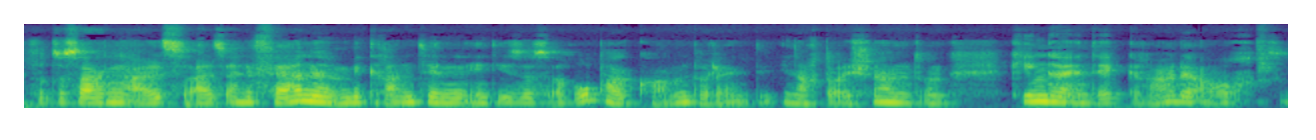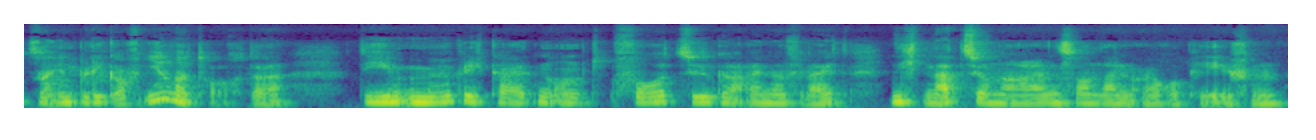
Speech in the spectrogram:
sozusagen als, als eine ferne Migrantin in dieses Europa kommt oder in, nach Deutschland. Und Kinga entdeckt gerade auch sozusagen im Blick auf ihre Tochter die Möglichkeiten und Vorzüge einer vielleicht nicht nationalen, sondern europäischen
